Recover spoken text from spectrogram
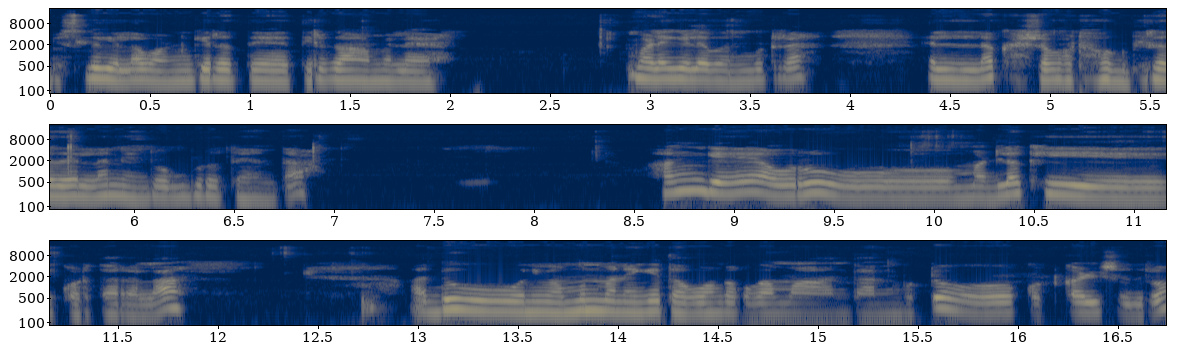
ಬಿಸಿಲಿಗೆಲ್ಲ ಒಣಗಿರುತ್ತೆ. ತಿರ್ಗಾ ಆಮೇಲೆ ಮಳೆ ಗಿಳೆ ಬಂದ್ಬಿಟ್ರೆ ಎಲ್ಲ ಕಷ್ಟಪಟ್ಟು ಹೋಗ್ದಿರೋದೆಲ್ಲ ನೆಂದೋಗ್ಬಿಡುತ್ತೆ ಅಂತ. ಹಾಗೆ ಅವರು ಮಡ್ಲಕ್ಕಿ ಕೊಡ್ತಾರಲ್ಲ ಅದು ನಿಮ್ಮ ಅಮ್ಮನ ಮನೆಗೆ ತಗೊಂಡು ಹೋಗಮ್ಮ ಅಂತ ಅಂದ್ಬಿಟ್ಟು ಕೊಟ್ಟು ಕಳ್ಸಿದ್ರು.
